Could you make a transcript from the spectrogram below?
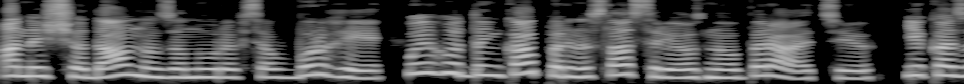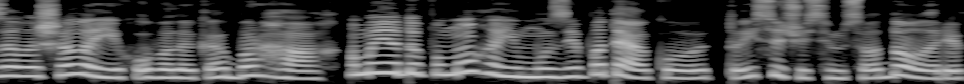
а нещодавно занурився в борги, бо його донька перенесла серйозну операцію, яка залишила їх у великих боргах. А моя допомога йому з іпотекою 1700 доларів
